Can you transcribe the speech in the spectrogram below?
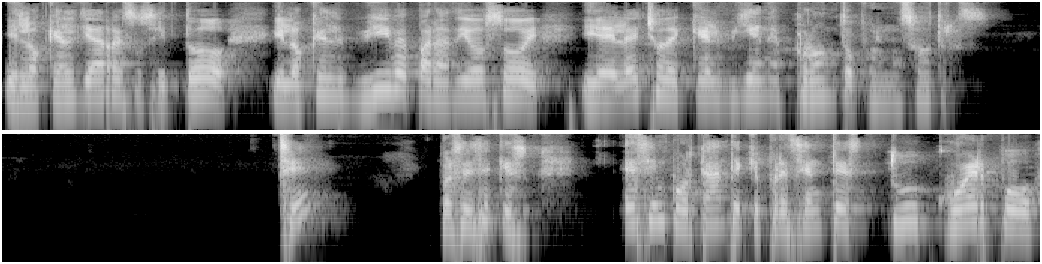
y lo que Él ya resucitó y lo que Él vive para Dios hoy y el hecho de que Él viene pronto por nosotros. ¿Sí? Por eso dice que es importante que presentes tu cuerpo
